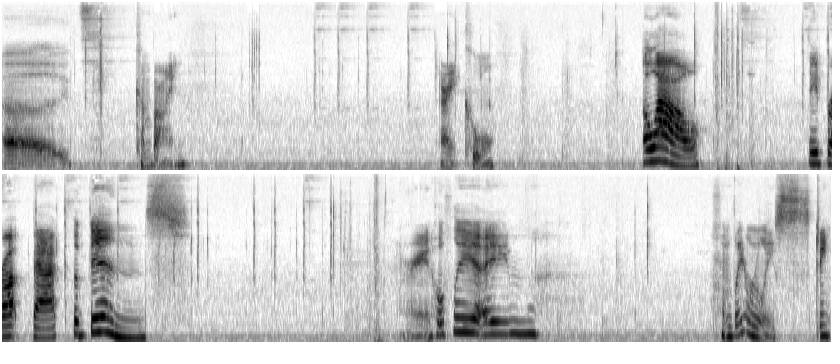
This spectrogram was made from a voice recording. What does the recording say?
Uh, combine. Alright, cool. Oh wow! They brought back the bins. Hopefully I'm... they really stink.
